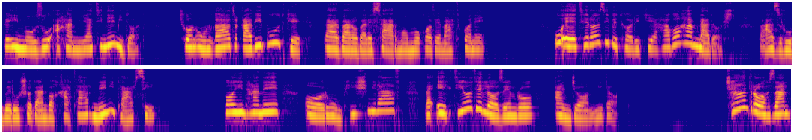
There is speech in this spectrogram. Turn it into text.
به این موضوع اهمیتی نمی‌داد چون اونقدر قوی بود که در برابر سرما مقاومت کنه. او اعتراضی به تاریکی هوا هم نداشت و از روبرو شدن با خطر نمی ترسید. با این همه آروم پیش می رفت و احتیاط لازم رو انجام می‌داد. چند راهزن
